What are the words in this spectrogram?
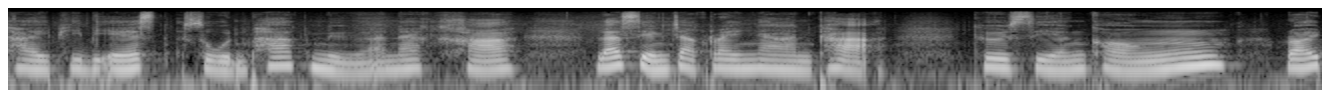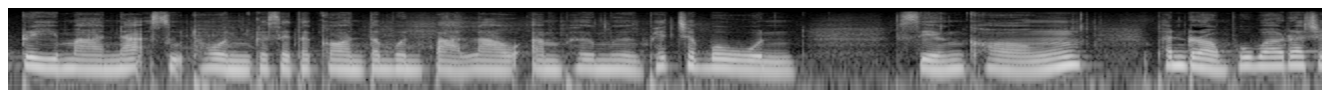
ไทย PBS ศูนย์ภาคเหนือนะคะ และเสียงจากรายงานค่ะ คือเสียงของร้อยตรีมานะสุทนเกษตรกรตำบลป่าเหลาอำเภอเมืองเพชรบูรณ์ เสียงของ ท่านรองผู้ว่าราช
